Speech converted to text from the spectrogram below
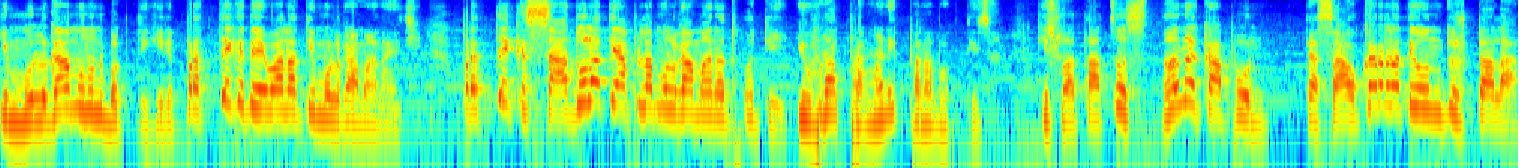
ती मुलगा म्हणून भक्ती केली. प्रत्येक देवाला ती मुलगा मानायची. प्रत्येक साधूला ती आपला मुलगा मानत होती. एवढा प्रामाणिकपणा भक्तीचा की स्वतःचं स्तन कापून त्या सावकाराला देऊन दुष्टाला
